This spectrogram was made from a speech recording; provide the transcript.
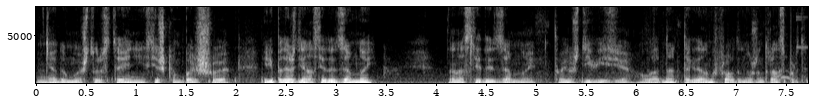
Я думаю, что расстояние не слишком большое. Или подожди, она следует за мной? Она следует за мной. Твою ж дивизию. Ладно, тогда нам и правда нужен транспорт.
